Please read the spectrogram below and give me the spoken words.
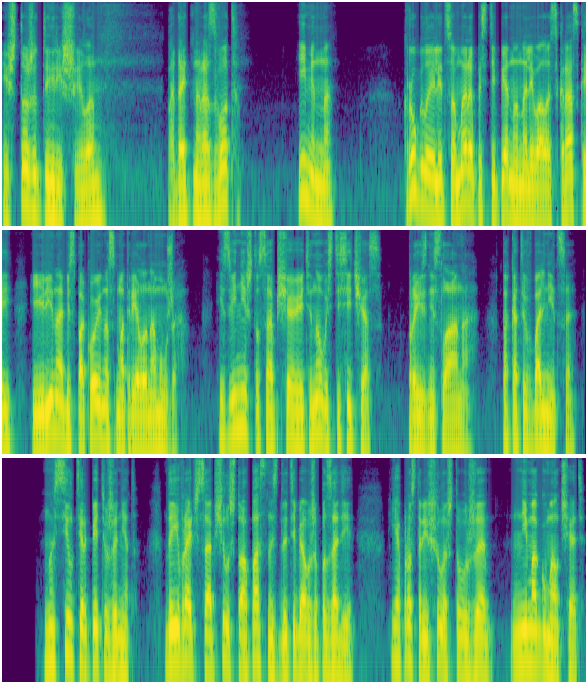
«И что же ты решила? Подать на развод?» «Именно», Круглое лицо мэра постепенно наливалось краской, и Ирина обеспокоенно смотрела на мужа. «Извини, что сообщаю эти новости сейчас», — произнесла она, — «пока ты в больнице. Но сил терпеть уже нет. Да и врач сообщил, что опасность для тебя уже позади. Я просто решила, что уже не могу молчать».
